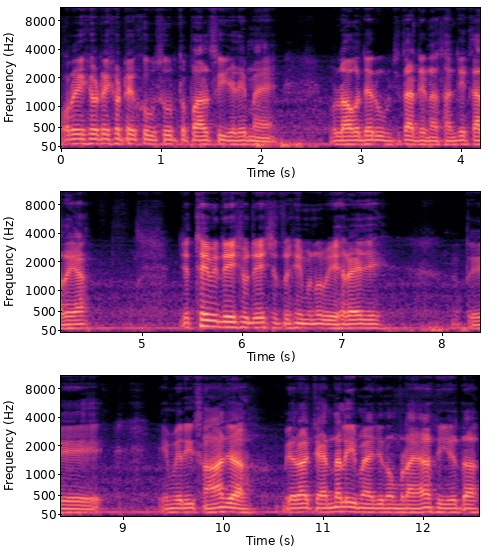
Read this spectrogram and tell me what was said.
ਔਰ ਇਹ ਛੋਟੇ ਛੋਟੇ ਖੂਬਸੂਰਤ ਪਲ ਸੀ ਜਿਹੜੇ ਮੈਂ ਵਲੌਗ ਦੇ ਰੂਪ 'ਚ ਤੁਹਾਡੇ ਨਾਲ ਸਾਂਝੇ ਕਰ ਰਿਹਾ। ਜਿੱਥੇ ਵੀ ਦੇਸ਼ ਵਿਦੇਸ਼ 'ਚ ਤੁਸੀਂ ਮੈਨੂੰ ਵੇਖ ਰਹੇ ਜੀ ਤੇ ਇਹ ਮੇਰੀ ਸਾਂਝ ਆ। ਮੇਰਾ ਚੈਨਲ ਹੀ ਮੈਂ ਜਦੋਂ ਬਣਾਇਆ ਸੀ ਇਹਦਾ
